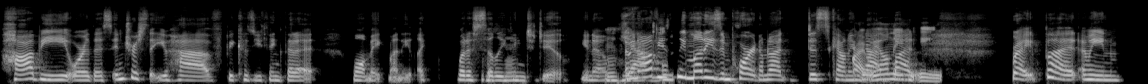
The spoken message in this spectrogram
hobby or this interest that you have because you think that it won't make money like what a silly mm-hmm. thing to do you know mm-hmm. i mean obviously money's important i'm not discounting right, that we all but, need to eat. right but i mean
